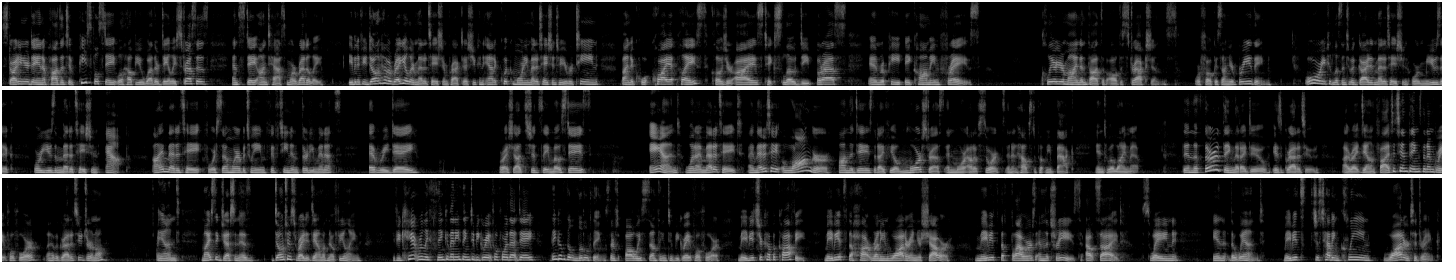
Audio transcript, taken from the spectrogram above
Starting your day in a positive, peaceful state will help you weather daily stresses and stay on task more readily. Even if you don't have a regular meditation practice, you can add a quick morning meditation to your routine. Find a qu- quiet place, close your eyes, take slow, deep breaths, and repeat a calming phrase. Clear your mind and thoughts of all distractions, or focus on your breathing. Or you could listen to a guided meditation or music or use a meditation app. I meditate for somewhere between 15 and 30 minutes every day, or I should say most days. And when I meditate, I meditate longer on the days that I feel more stressed and more out of sorts, and it helps to put me back into alignment. Then the third thing that I do is gratitude. I write down five to 10 things that I'm grateful for. I have a gratitude journal. And my suggestion is don't just write it down with no feeling. If you can't really think of anything to be grateful for that day, think of the little things. There's always something to be grateful for. Maybe it's your cup of coffee. Maybe it's the hot running water in your shower. Maybe it's the flowers and the trees outside swaying in the wind. Maybe it's just having clean water to drink.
